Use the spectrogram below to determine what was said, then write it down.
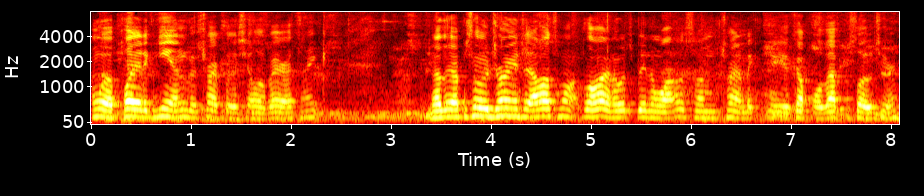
I'm gonna play it again. Let's try for this yellow bear, I think. Another episode of Journey to Altamont Claw. I know it's been a while, so I'm trying to make maybe a couple of episodes here.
